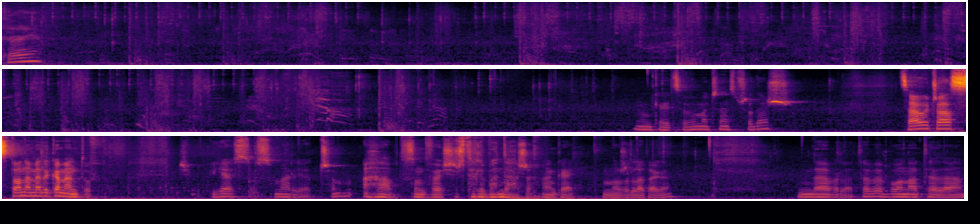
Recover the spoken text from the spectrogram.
Okej. Okej, co wy macie na sprzedaż? Cały czas tonę medykamentów. Jezus Maria, czemu? Aha, to są 24 bandaże. Okej, to może dlatego. Dobra, to by było na tyle.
